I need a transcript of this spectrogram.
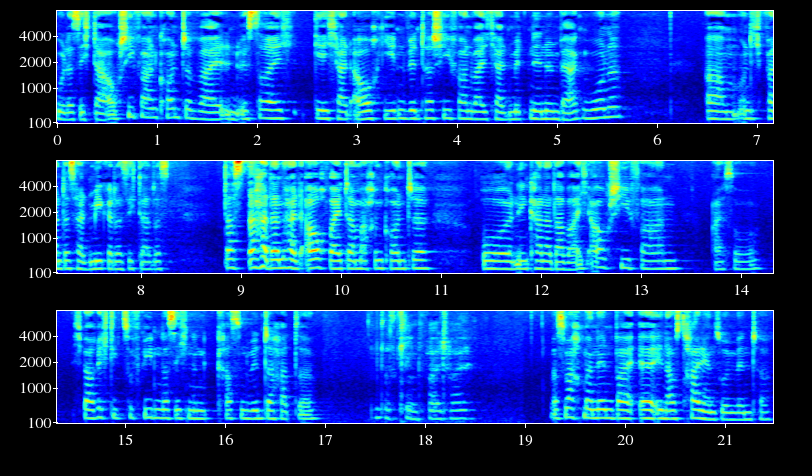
cool, dass ich da auch Skifahren konnte, weil in Österreich gehe ich halt auch jeden Winter Skifahren, weil ich halt mitten in den Bergen wohne. Ähm, und ich fand das halt mega, dass ich da das, das da dann halt auch weitermachen konnte. Und in Kanada war ich auch Skifahren. Also ich war richtig zufrieden, dass ich einen krassen Winter hatte. Das klingt voll toll. Was macht man denn bei, äh, in Australien so im Winter?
